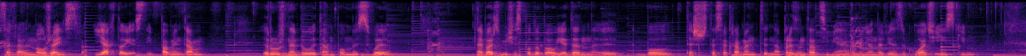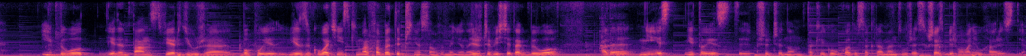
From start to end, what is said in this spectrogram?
sakrament małżeństwa. Jak to jest? I pamiętam, różne były tam pomysły. Najbardziej mi się spodobał jeden, y, bo też te sakramenty na prezentacji miałem wymienione w języku łacińskim i było, jeden pan stwierdził, że, bo po języku łacińskim alfabetycznie są wymienione i rzeczywiście tak było, ale nie, jest, nie to jest y, przyczyną takiego układu sakramentu, że jest chrzest, bierzmowanie, Eucharystia.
